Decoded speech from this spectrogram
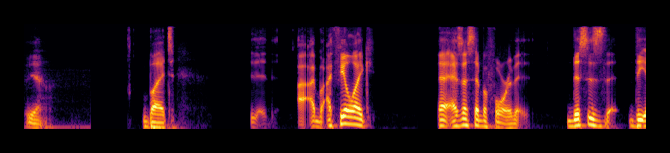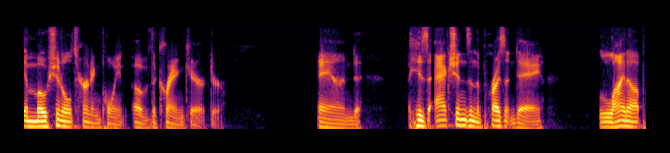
Yeah. but I, I feel like, as I said before, that this is the emotional turning point of the Krang character, and his actions in the present day line up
